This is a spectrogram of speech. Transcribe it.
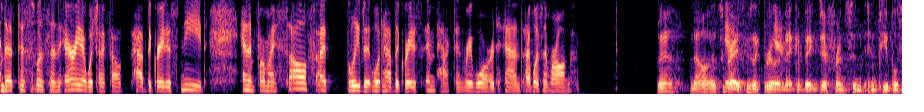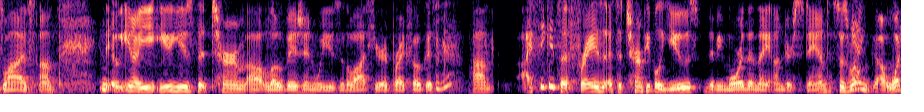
that this was an area which I felt had the greatest need, and for myself, I believed it would have the greatest impact and reward, and I wasn't wrong. Yeah, no, that's great. Yeah. It seems like really yeah. make a big difference in, in people's lives. Um, you know, you, you use the term uh, low vision. We use it a lot here at Bright Focus. Mm-hmm. Um, I think it's a phrase, it's a term people use maybe more than they understand. So I was wondering, yeah. uh, what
